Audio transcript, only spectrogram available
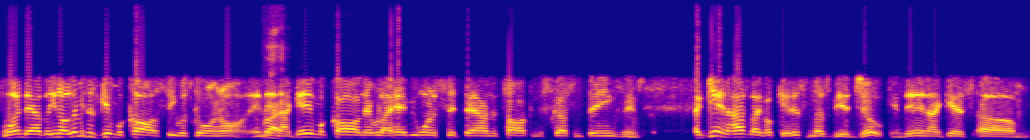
one day I was like, you know, let me just give him a call and see what's going on. And then I gave him a call, and they were like, hey, we want to sit down and talk and discuss some things. And again, I was like, okay, this must be a joke. And then I guess um,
